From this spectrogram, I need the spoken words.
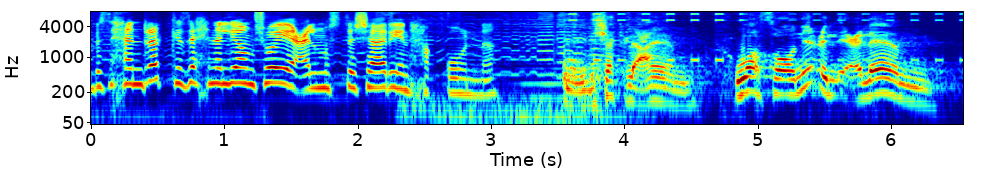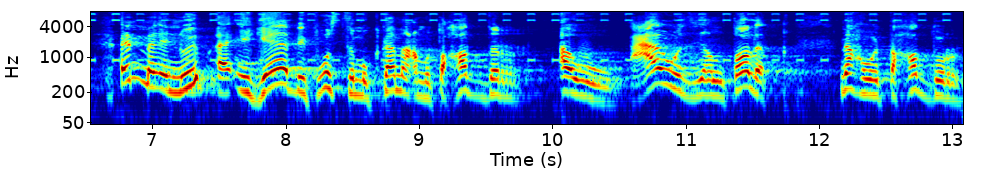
بس حنركز إحنا اليوم شوية على المستشارين حقونا. بشكل عام وصانع الإعلام. إما إنه يبقى إيجابي في وسط مجتمع متحضر أو عاوز ينطلق نحو التحضر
